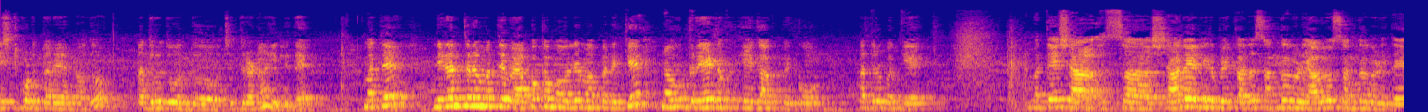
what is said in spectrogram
ಎಷ್ಟು ಕೊಡ್ತಾರೆ ಅನ್ನೋದು ಅದ್ರದ್ದು ಒಂದು ಚಿತ್ರಣ ಇಲ್ಲಿದೆ. ಮತ್ತು ನಿರಂತರ ಮತ್ತು ವ್ಯಾಪಕ ಮೌಲ್ಯಮಾಪನಕ್ಕೆ ನಾವು ಗ್ರೇಡ್ ಹೇಗಾಗಬೇಕು ಅದ್ರ ಬಗ್ಗೆ. ಮತ್ತು ಶಾ ಶಾಲೆಯಲ್ಲಿರಬೇಕಾದ ಸಂಘಗಳು, ಯಾವ್ಯಾವ ಸಂಘಗಳಿದೆ?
